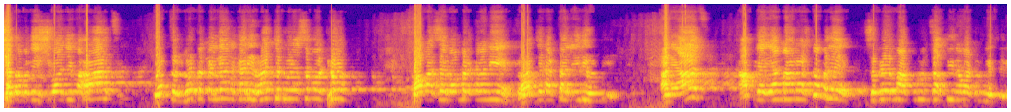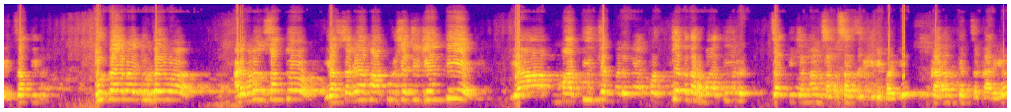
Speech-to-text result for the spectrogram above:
छत्रपती शिवाजी महाराज यांचं लोककल्याणकारी राज्य डोळ्यासमोर ठेवून राज्यघटना लिहिली होती. आणि आज आपल्या या महाराष्ट्रामध्ये सगळे महापुरुष जातीनं वाटून घेतलेले जातीनं. दुर्दैव आहे दुर्दैव. आणि म्हणून सांगतो या सगळ्या महापुरुषाची जयंती या मातीत जन्मलेल्या प्रत्येक धर्मातील जातीच्या माणसाला साजरी केली पाहिजे. कारण त्यांचं कार्य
